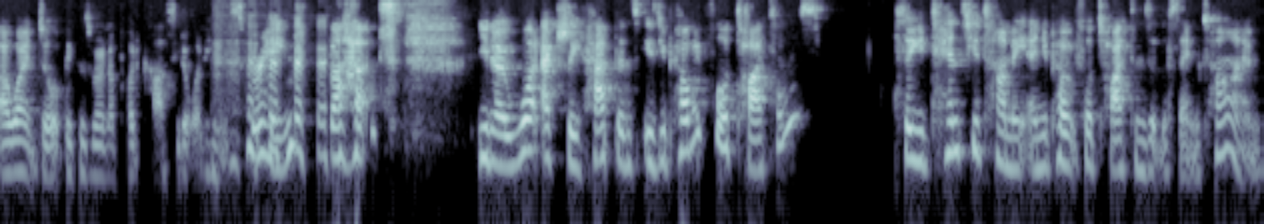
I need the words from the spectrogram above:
I won't do it because we're on a podcast, you don't want to hear me scream. but, you know, what actually happens is your pelvic floor tightens. So you tense your tummy and your pelvic floor tightens at the same time.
